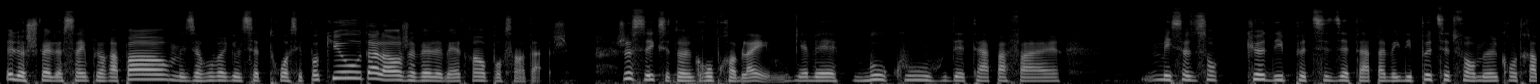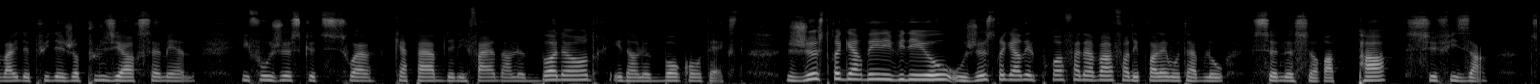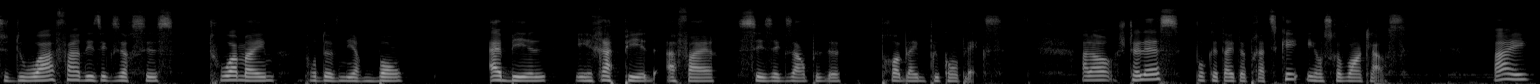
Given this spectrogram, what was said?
Et là, je fais le simple rapport, mais 0,73, c'est pas cute, alors je vais le mettre en pourcentage. Je sais que c'est un gros problème. Il y avait beaucoup d'étapes à faire, mais ce ne sont que des petites étapes avec des petites formules qu'on travaille depuis déjà plusieurs semaines. Il faut juste que tu sois capable de les faire dans le bon ordre et dans le bon contexte. Juste regarder les vidéos ou juste regarder le prof en avant faire des problèmes au tableau, ce ne sera pas suffisant. Tu dois faire des exercices toi-même pour devenir bon, habile et rapide à faire ces exemples de problèmes plus complexes. Alors, je te laisse pour que tu ailles te pratiquer et on se revoit en classe. Bye!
